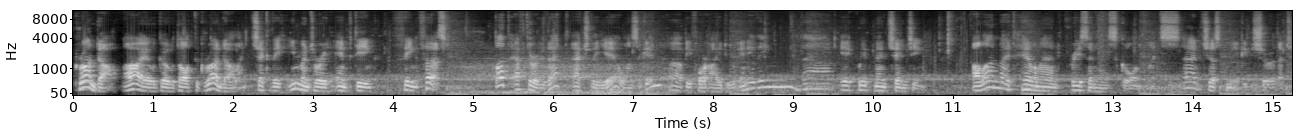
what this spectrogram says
Grandahl. I'll go talk to Grandahl and check the inventory emptying thing first. But after that, actually yeah, once again, uh, before I do anything, that equipment changing. Alonne Knight Helm and Prisoner's Gauntlets, and just making sure that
